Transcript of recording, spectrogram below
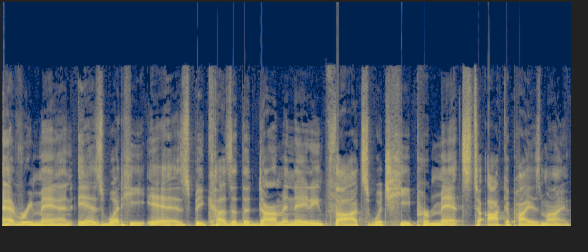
Every man is what he is because of the dominating thoughts which he permits to occupy his mind.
